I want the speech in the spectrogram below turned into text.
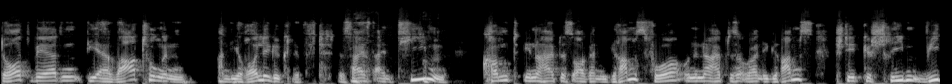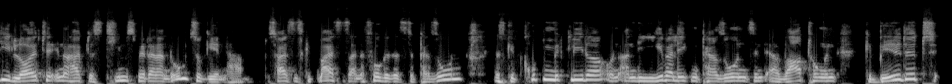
dort werden die Erwartungen an die Rolle geknüpft. Das heißt, ein Team kommt innerhalb des Organigramms vor und innerhalb des Organigramms steht geschrieben, wie die Leute innerhalb des Teams miteinander umzugehen haben. Das heißt, es gibt meistens eine vorgesetzte Person, es gibt Gruppenmitglieder und an die jeweiligen Personen sind Erwartungen gebildet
